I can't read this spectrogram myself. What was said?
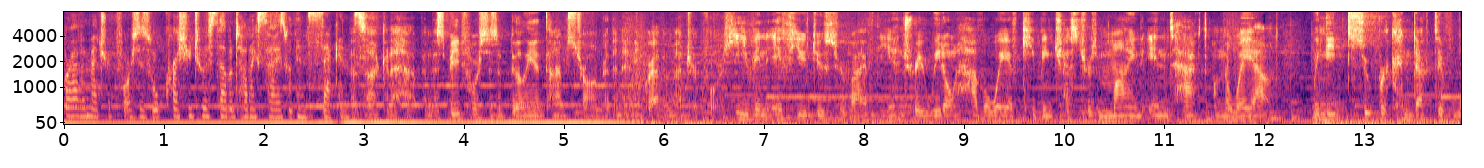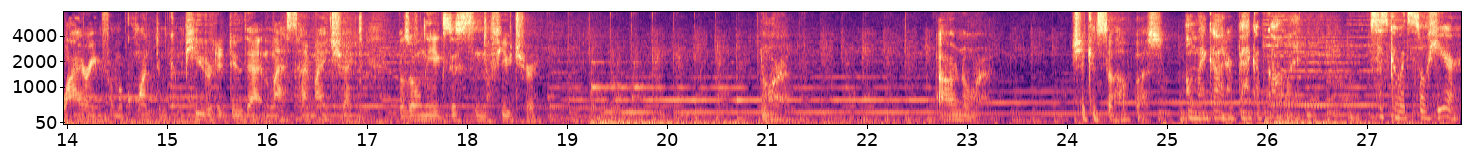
gravimetric forces will crush you to a subatomic size within seconds. That's not gonna happen. The speed force is a billion times stronger than any gravimetric force. Even if you do survive the entry, we don't have a way of keeping Chester's mind intact on the way out. We need superconductive wiring from a quantum computer to do that, and last time I checked, those only exist in the future. Nora. Our Nora. She can still help us. Oh my god, our backup gauntlet. Cisco, it's still here.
